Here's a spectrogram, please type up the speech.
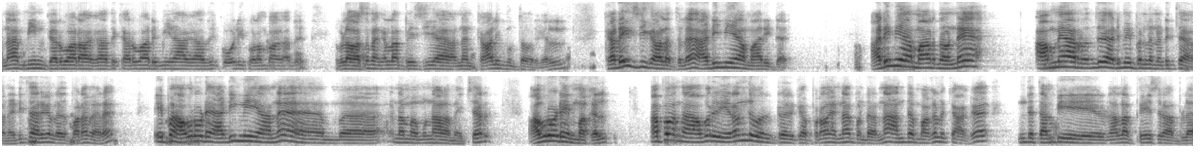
ஏன்னா மீன் கருவாடாகாது கருவாடு மீன் ஆகாது கோழி குழம்பாகாது இவ்வளவு வசனங்கள்லாம் பேசிய அண்ணன் காளிமுத்து அவர்கள் கடைசி காலத்துல அடிமையா மாறிட்டார். அடிமையா மாறினோடனே அம்மையார் வந்து அடிமை பெண்ணில் நடித்தார். நடித்தார்கள் அது படம் வேற. இப்ப அவருடைய அடிமையான நம்ம முன்னாள் அமைச்சர் அவருடைய மகள் அப்போ அந்த அவர் இறந்து விட்டதுக்கு அப்புறம் என்ன பண்றாருன்னா அந்த மகளுக்காக இந்த தம்பி நல்லா பேசுறாப்புல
